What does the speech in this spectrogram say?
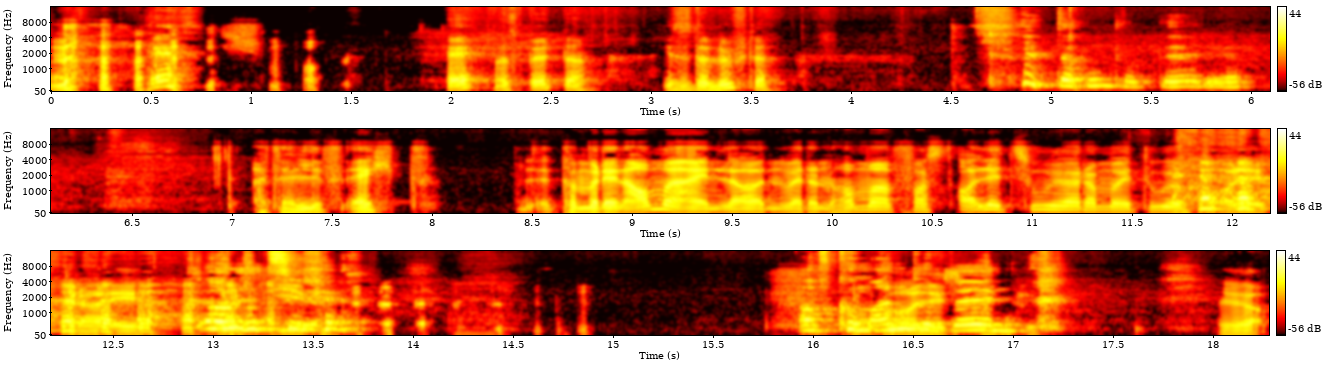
Hä? Hä? Was bitte? Ist es der Lüfter? der Hund hat gehört, ja. Ah, der Lift, echt? Können wir den auch mal einladen, weil dann haben wir fast alle Zuhörer mal durch, alle drei. alle Zuhörer. Auf Kommando Böen. Ja.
